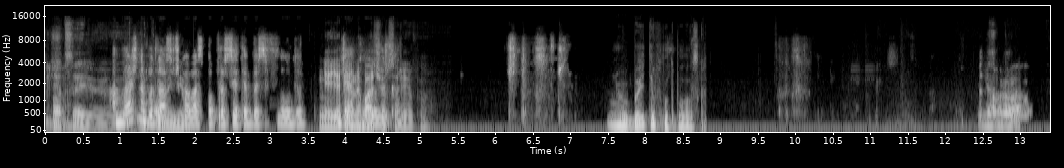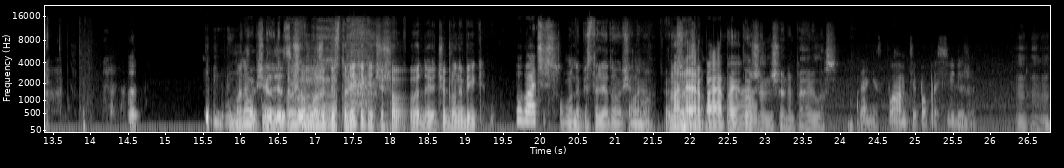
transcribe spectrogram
типа, цей... е, А можна, будь ласка, мір. вас попросити без флуду? Ні, я, я не Дякую бачу велике. сорів. Ну, Вбийте флут, будь ласка. У мене взагалі... Що, може, пістолетики чи що видають, чи бронебійки? Побачиш. У мене пістолета взагалі нема. У мене РП появилось. нічого не появилось. Да не спамте, попросили же. Угу.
